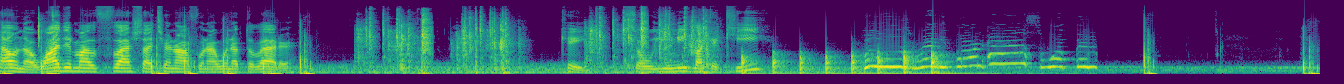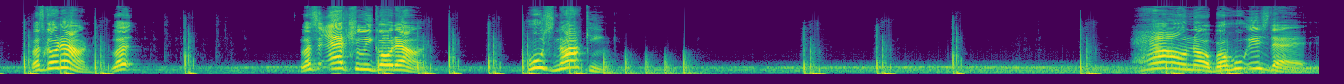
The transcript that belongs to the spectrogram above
Hell no. Why did my flashlight turn off when I went up the ladder? Okay, so you need, like, a key? Who's ready for an ass whooping? Let's go down. Let... Let's actually go down. Who's knocking? Hell no, bro. Who is that?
